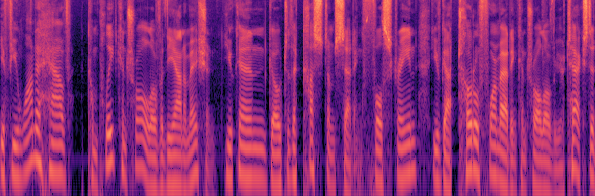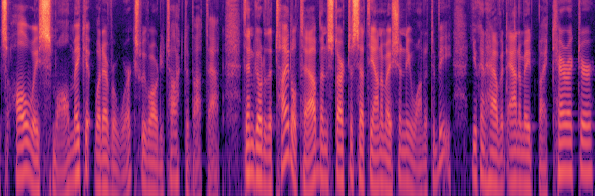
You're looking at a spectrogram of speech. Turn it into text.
if you want to have complete control over the animation, you can go to the custom setting, full screen. You've got total formatting control over your text. It's always small. Make it whatever works. We've already talked about that. Then go to the title tab and start to set the animation you want it to be. You can have it animate by character,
